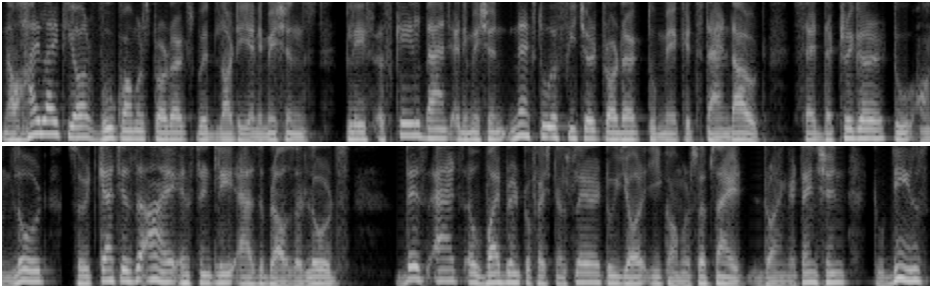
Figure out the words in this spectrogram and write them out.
Now highlight your WooCommerce products with Lottie animations. Place a scale badge animation next to a featured product to make it stand out. Set the trigger to on load so it catches the eye instantly as the browser loads. This adds a vibrant professional flair to your e-commerce website, drawing attention to deals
